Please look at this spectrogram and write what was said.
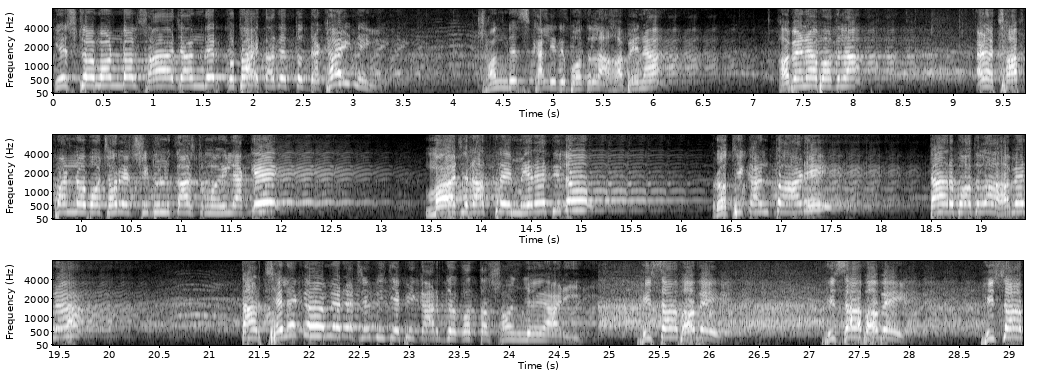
কৃষ্ণমন্ডল শাহজাহানদের কোথায় তাদের তো দেখাই নেই। সন্দেশখালির বদলা হবে না? হবে না বদলা? একটা ছাপ্পান্ন বছরের শিডিউল কাস্ট মহিলাকে মাঝ রাত্রে মেরে দিল রথিকান্ত আড়ি। তার বদলা হবে না। তার ছেলেকেও মেরেছে বিজেপি কার্যকর্তা সঞ্জয় আড়ি। হিসাব হবে হিসাব হবে হিসাব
